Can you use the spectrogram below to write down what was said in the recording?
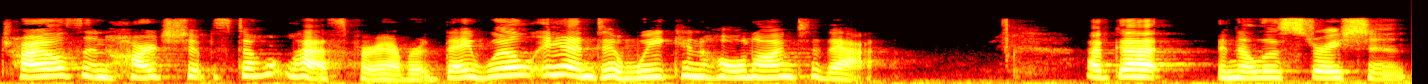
Trials and hardships don't last forever. They will end, and we can hold on to that. I've got an illustration.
